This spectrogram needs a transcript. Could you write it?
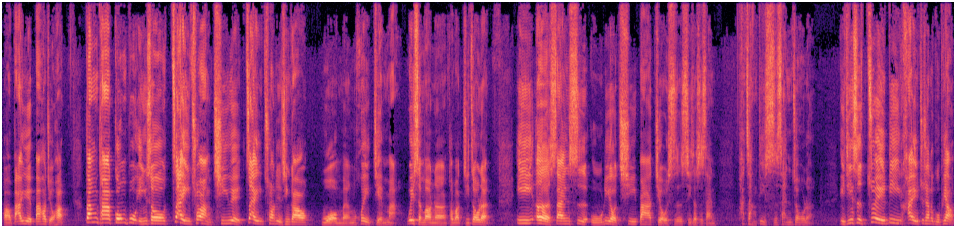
好，八月八号九号。当它公布营收再创七月再创历史新高，我们会减码。为什么呢？投保几周了？一二三四五六七八九十十一十三，它涨第十三周了，已经是最厉害最强的股票。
